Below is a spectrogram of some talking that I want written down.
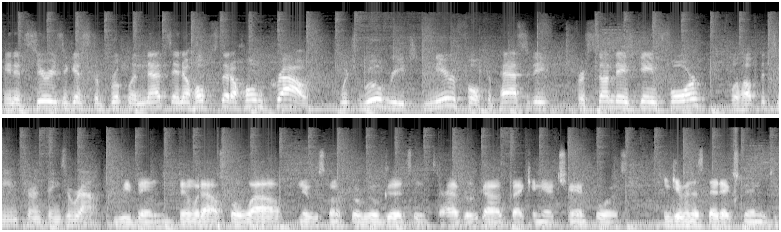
in its series against the Brooklyn Nets, and it hopes that a home crowd, which will reach near full capacity for Sunday's Game 4, will help the team turn things around. We've been been without for a while, and it was going to feel real good to, to have those guys back in there cheering for us and giving us that extra energy.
